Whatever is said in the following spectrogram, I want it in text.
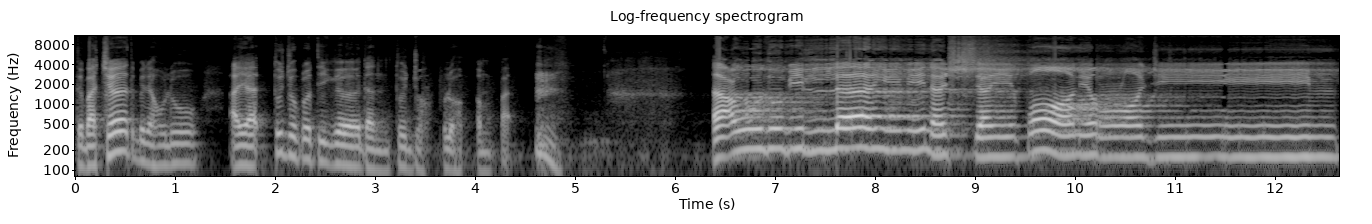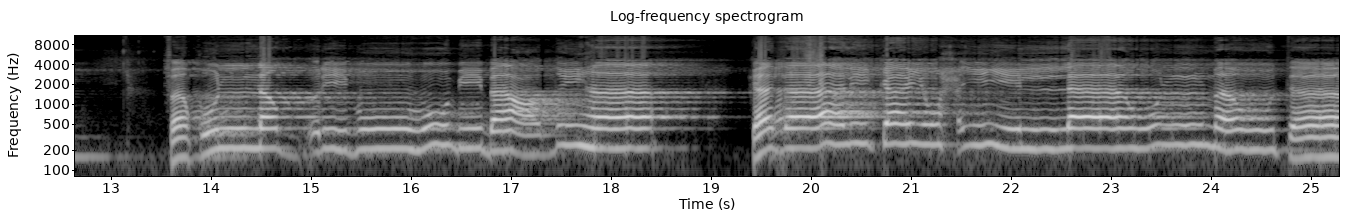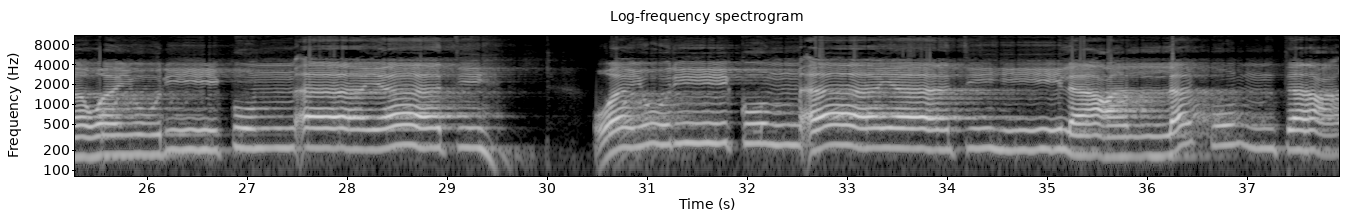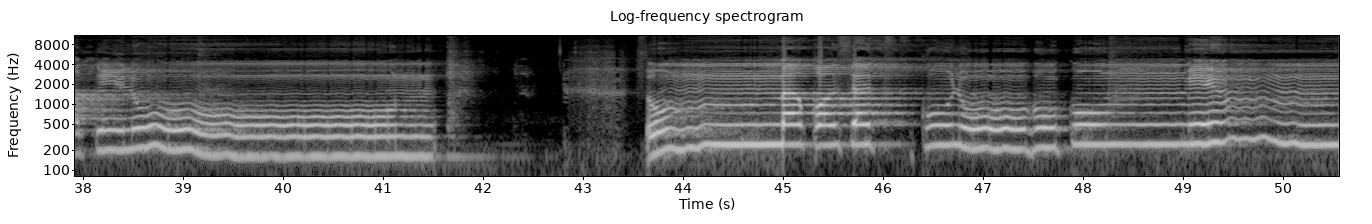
Kita baca terlebih dahulu ayat 73 dan 74. أعوذ بالله من الشيطان الرجيم. فقلنا اضربوه ببعضها كذلك يحيي الله الموتى ويريكم آياته. ويريكم آياته لعلكم تعقلون ثم قست قلوبكم من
